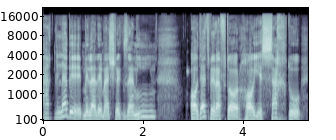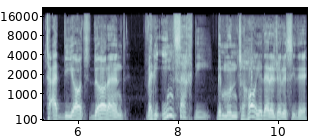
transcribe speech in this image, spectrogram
اغلب ملل مشرق زمین عادت به رفتارهای سخت و تعدیات دارند ولی این سختی به منتهای درجه رسیده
